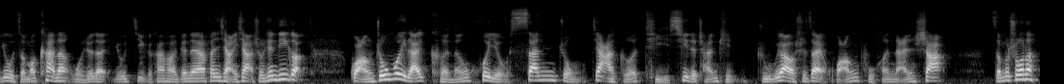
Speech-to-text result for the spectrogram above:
又怎么看呢？我觉得有几个看法跟大家分享一下。首先，第一个，广州未来可能会有三种价格体系的产品，主要是在黄埔和南沙。怎么说呢？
